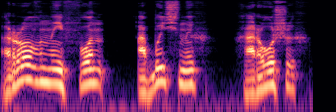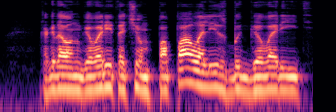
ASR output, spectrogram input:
ровный фон обычных, хороших, когда он говорит о чем попало, лишь бы говорить.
